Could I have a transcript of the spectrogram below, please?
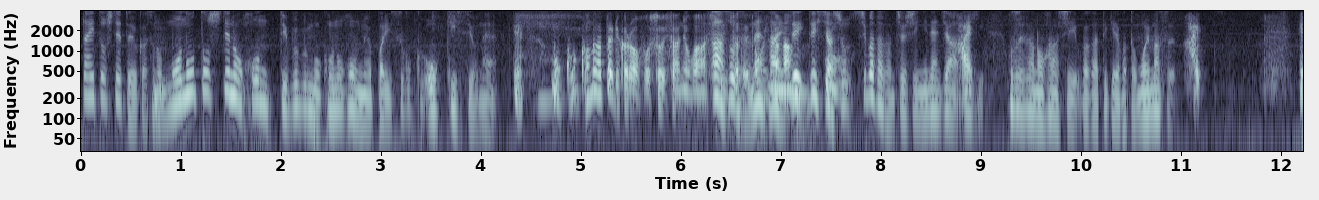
体としてというかそのものとしての本っていう部分もこの本のやっぱりすごく大きいですよね。えもうここの辺りからは細井さんにお話しいたあだそうですね。はい。ぜぜひじゃあ、しうんょ柴田さん中心にねじゃあ、はいぜひ細井さんのお話伺っていければと思います。はい。え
